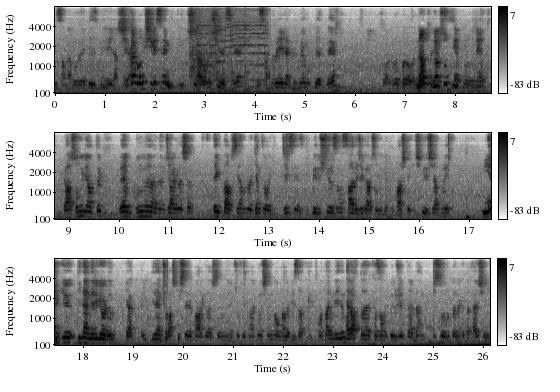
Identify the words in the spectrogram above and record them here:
İnsanlar da oraya gezmeye, eğlenmeye, Chicago'nun Şile'sine mi gittin? Chicago'nun şilesine insanları eğlendirmeye, mutlu etmeye sonra da paraları Ne yaptın? Garsonluk mu yaptın orada? Ne yaptın? Garsonluk yaptık ve bundan önce arkadaşlar tek tavsiyem Work and gidecekseniz, gitmeyi düşünüyorsanız sadece garsonluk yapın. Başka hiçbir iş yapmayın. Niye? Çünkü gidenleri gördüm. Ya, giden çok başka işler yapan arkadaşlarım, yani çok yakın arkadaşlarım da onlarla bizzat irtibat halindeydim. Her hafta kazandıkları ücretlerden iş sorumluluklarına kadar her şeyi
